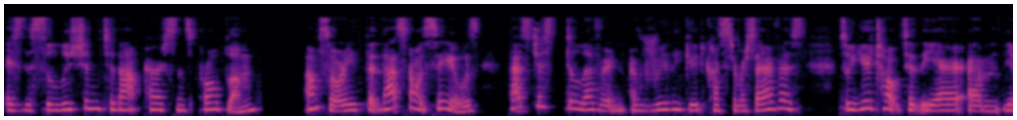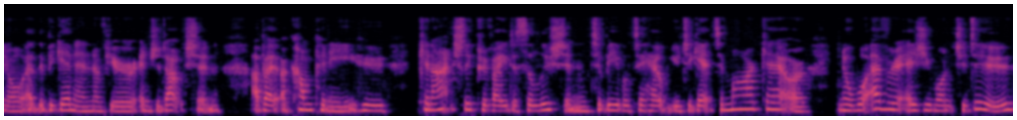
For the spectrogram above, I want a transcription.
is the solution to that person's problem, I'm sorry, but that's not sales. That's just delivering a really good customer service. So you talked at the um, you know, at the beginning of your introduction about a company who can actually provide a solution to be able to help you to get to market or, you know, whatever it is you want to do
